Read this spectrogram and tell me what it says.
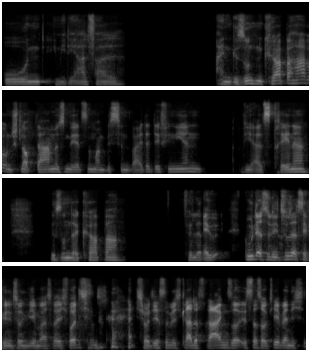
und im Idealfall einen gesunden Körper habe. Und ich glaube, da müssen wir jetzt noch mal ein bisschen weiter definieren. wie als Trainer, gesunder Körper Philipp. Ja, gut, dass du die Zusatzdefinition gegeben hast, weil ich wollte, ich wollte jetzt nämlich gerade fragen, so ist das okay, wenn ich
